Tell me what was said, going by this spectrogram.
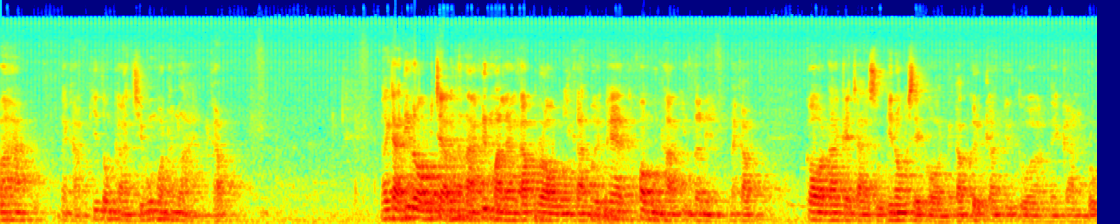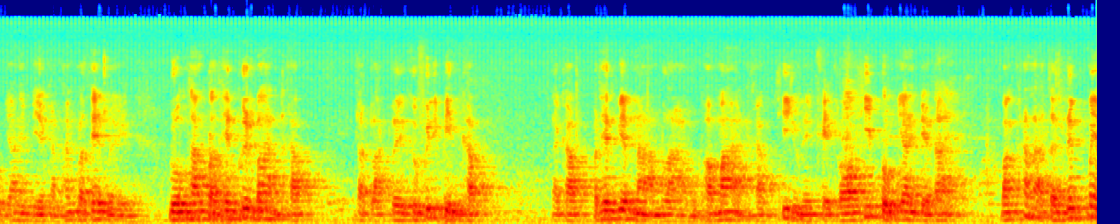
ฟ้านะครับที่ต้องการชีวมวลทั้งหลายนะครับ หลังจากที่เราวิจัยพัฒนาขึ้นมาแล้วครับเรามีการเผยแพร่ข้อมูลทางอินเทอร์เน็ตนะครับก็ได้กระจายสู่พี่น้องเกษตรกรนะครับเกิดการตื่นตัวในการปลูกหญ้าในเปียกันทั้งประเทศเลย รวมทั้งประเทศเพื่อนบ้านนะครับ หลักๆเลยคือฟิลิปปินส์ครับนะครับประเทศเวียดนามลาวพม่านะครับที่อยู่ในเขตร้อนที่ปลูกหญ้านเปียได้ บางท่านอาจจะนึกไม่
